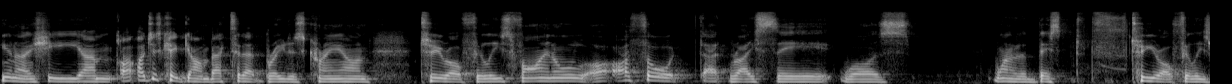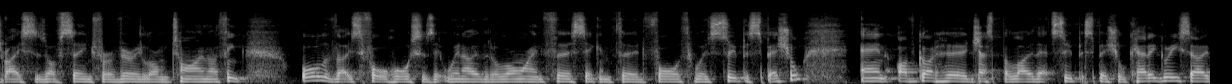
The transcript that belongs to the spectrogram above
you know, she, um, I, I, just keep going back to that Breeders' Crown two year old fillies final. I, I thought that race there was one of the best two year old fillies races I've seen for a very long time. I think all of those four horses that went over the line, first, second, third, fourth, were super special and I've got her just below that super special category. So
